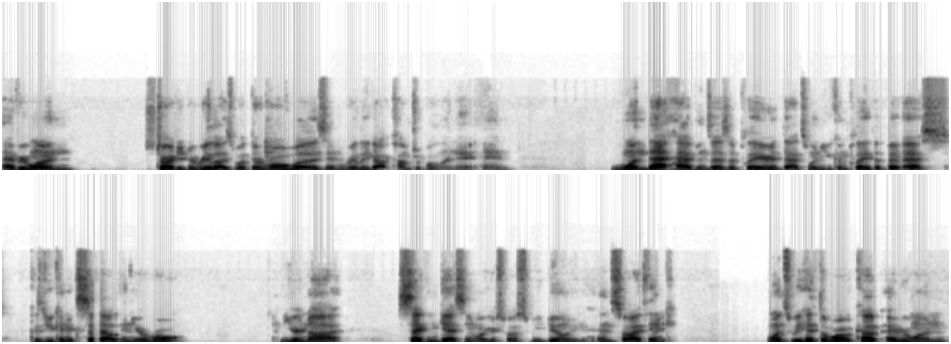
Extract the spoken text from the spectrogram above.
everyone started to realize what their role was and really got comfortable in it. And when that happens as a player, that's when you can play the best because you can excel in your role. You're not second guessing what you're supposed to be doing. And so I think once we hit the World Cup, everyone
